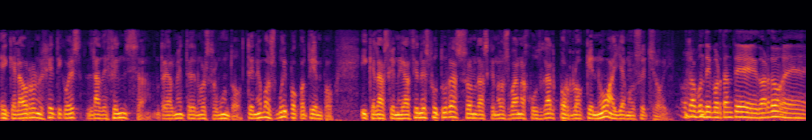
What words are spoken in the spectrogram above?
en que el ahorro energético es la defensa realmente de nuestro mundo. Tenemos muy poco tiempo y que las generaciones futuras son las que nos van a juzgar por lo que no hayamos hecho hoy. Otro punto importante, Eduardo. Eh,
